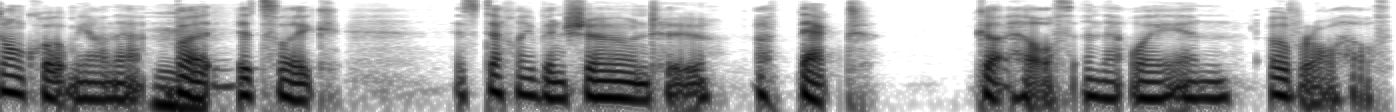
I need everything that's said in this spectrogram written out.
Don't quote me on that. But it's like, it's definitely been shown to affect gut health in that way and overall health.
